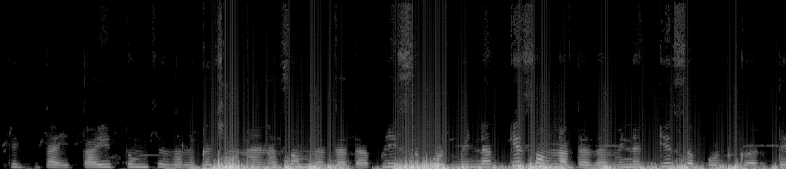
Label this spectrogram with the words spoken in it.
प्रीती ताई ताई तुमचं झालं का छान आहे ना सोमनाथ दादा? प्लीज सपोर्ट मी. नक्की सोमनाथ दादा मी नक्की सपोर्ट करते.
